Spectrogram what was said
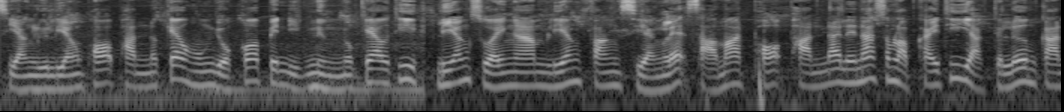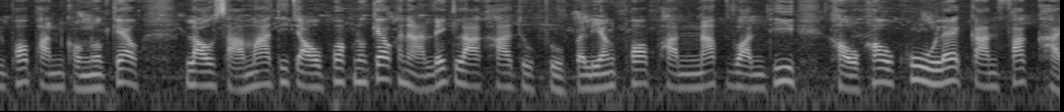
เสียงหรือเลี้ยงเพาะพันธุ์นกแก้วหงหยกก็เป็นอีกหนึ่งนกแก้วที่เลี้ยงสวยงามเลี้ยงฟังเสียงและสามารถเพาะพันธุ์ได้เลยนะสำหรับใครที่อยากจะเริ่มการเพาะพันธุ์ของนกแก้ว เราสามารถที่จะเอาพวกนกแก้วขนาดเล็กราคาถูกๆไปเลี้ยงเพาะพันธุ์นับวันที่เขาเข้าคู่และการฟักไข่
